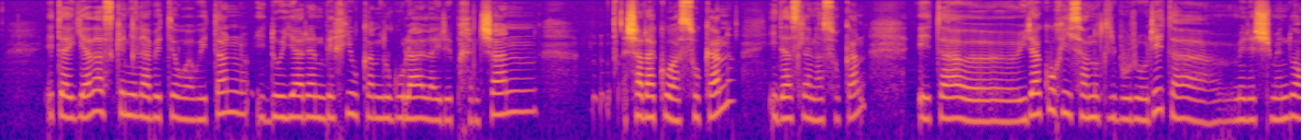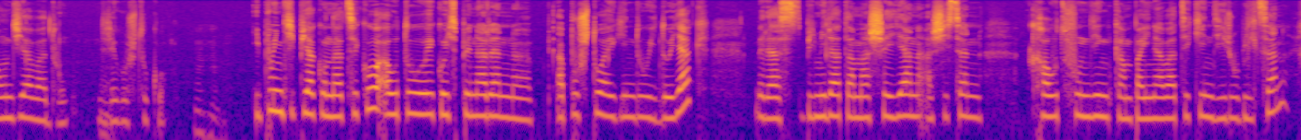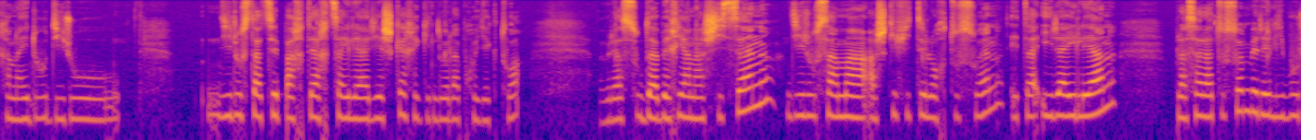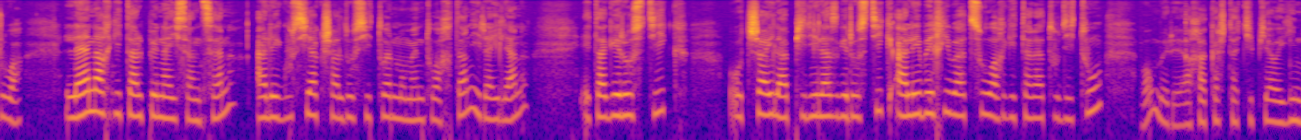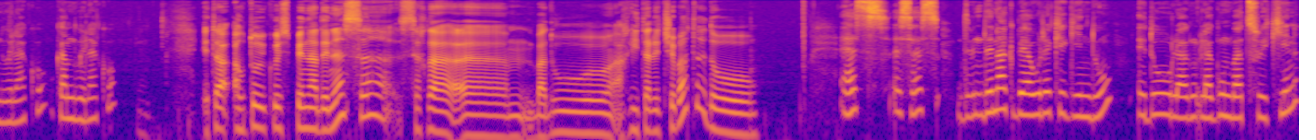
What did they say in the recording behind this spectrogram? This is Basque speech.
Eta egia da, azken hilabete hauetan, idoiaren berri ukandugula laire prentsan, sarako azokan, idazlen azokan. Eta uh, irakurri izan dut liburu hori eta mereximendua ondia badu, dire gustuko. Mm Ipuin tipiak ondatzeko, autoekoizpenaren apustua egindu idoiak, beraz 2006an hasi zen crowdfunding kampaina batekin diru biltzen, jan nahi du diru diruztatze parte hartzaileari esker egin duela proiektua. Beraz, uda berrian hasi zen, diru sama askifite lortu zuen, eta irailean plazaratu zuen bere liburua. Lehen argitalpena izan zen, ale guziak saldu zituen momentu hartan, irailean, eta geroztik, otxaila pirilaz geroztik, ale berri batzu argitaratu ditu, bon, bere ahakastatipia egin duelako, ukan duelako. Eta autoiko izpena denez, zer da, badu argitaletxe bat edo? Ez, ez ez, denak behaurek egin du, edo lagun batzuekin,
